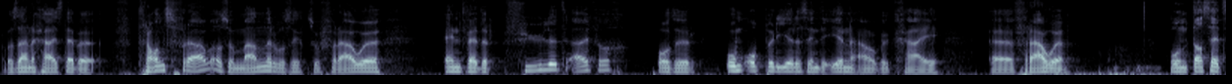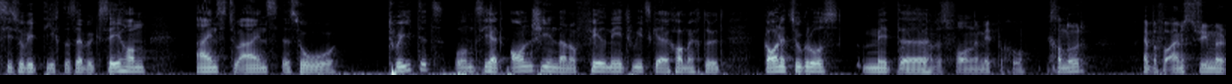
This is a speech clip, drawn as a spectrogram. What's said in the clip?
Was eigentlich heisst eben Transfrauen, also Männer, die sich zu Frauen entweder fühlen einfach oder umoperieren, sind in ihren Augen keine äh, Frauen. Und das hat sie, soweit ich das eben gesehen habe, eins zu eins so tweetet. Und sie hat anscheinend auch noch viel mehr Tweets gegeben. Ich habe mich dort gar nicht so groß mit Ich äh, habe das voll nicht mitbekommen. Ich habe nur eben von einem Streamer.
